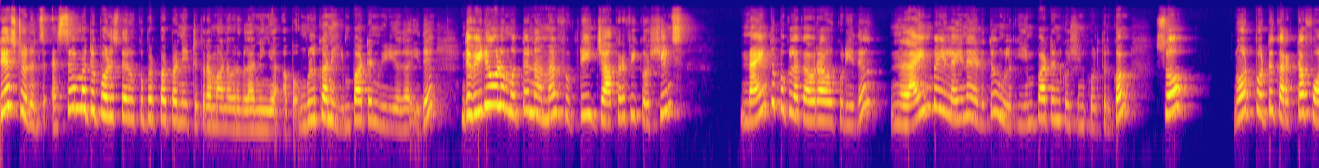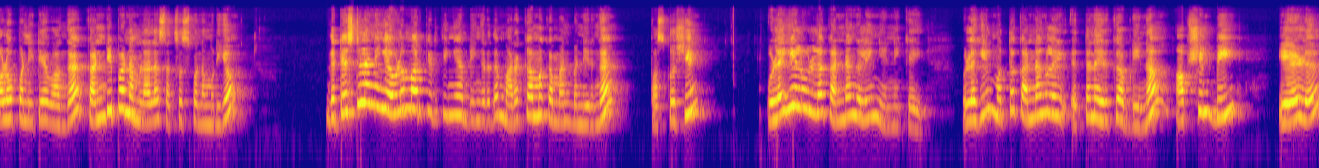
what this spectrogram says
டே students SI மற்றும் police தேர்வுக்கு prepare பண்ணிட்டு இருக்கிற மாணவர்களா நீங்கள் அப்போ உங்களுக்கான இம்பார்ட்டன்ட் வீடியோ தான் இது. இந்த வீடியோவில் மொத்தம் நம்ம ஃபிஃப்டி ஜாகிரபி கொஷின்ஸ் நைன்த்து புக்கில் கவர் ஆகக்கூடியது. லைன் பை லைனாக எடுத்து உங்களுக்கு இம்பார்ட்டன்ட் கொஷின் கொடுத்துருக்கோம். ஸோ நோட் போட்டு கரெக்டாக ஃபாலோ பண்ணிகிட்டே வாங்க. கண்டிப்பாக நம்மளால் சக்ஸஸ் பண்ண முடியும். இந்த டெஸ்ட்டில் நீங்கள் எவ்வளோ மார்க் எடுத்தீங்க அப்படிங்கிறத மறக்காமல் கமெண்ட் பண்ணிடுங்க ஃபஸ்ட் கொஷின் உலகில் உள்ள கண்டங்களின் எண்ணிக்கை. உலகில் மொத்த கண்டங்கள் எத்தனை இருக்குது அப்படின்னா ஆப்ஷன் பி ஏழு.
